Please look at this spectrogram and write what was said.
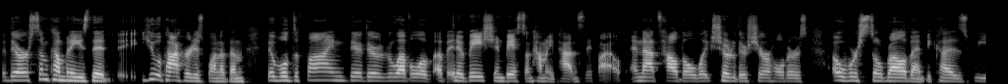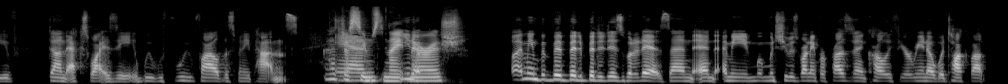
but there are some companies that Hewlett Packard is one of them that will define their their level of, of innovation based on how many patents they filed. And that's how they'll like show to their shareholders, oh, we're still relevant because we've done XYZ. We we filed this many patents. That just And, seems you know, nightmarish. I mean, but, but but but it is what it is, and and I mean, when, when she was running for president, Carly Fiorina would talk about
